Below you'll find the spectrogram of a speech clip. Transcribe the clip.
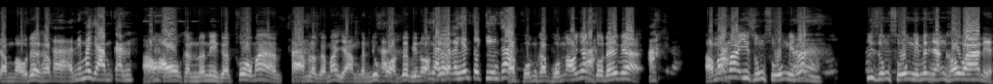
จำเอาเด้อครับค่ะอันนี้มายามกันเอาเอาคันนั้นนี่ก็โทรมาถามแล้วก็มายามกันอยู่ค่ะกอดเด้อพี่น้องอยากเด้อจะเห็นตัวจริงค่ะครับผมครับผมเอายังอะตัวใดแม่อะเอามาค่ะมาอีสูงสูงๆนี่มาอ่าอีสูงสูงๆนี่มันหยังเขาว่าเนี่ย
